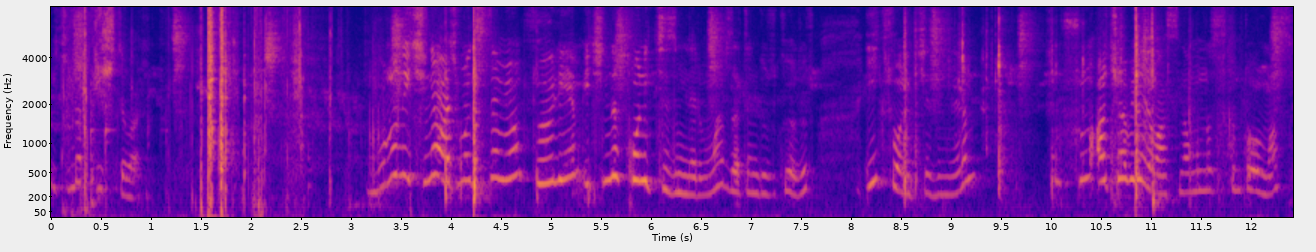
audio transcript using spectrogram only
İçinde pişti var. Bunun içini açmak istemiyorum. Söyleyeyim. İçinde Sonic çizimlerim var. Zaten gözüküyordur. İlk Sonic çizimlerim. Şimdi şunu açabilirim aslında. Bunda sıkıntı olmaz.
